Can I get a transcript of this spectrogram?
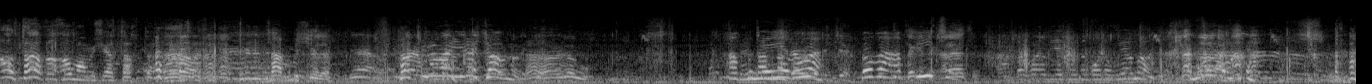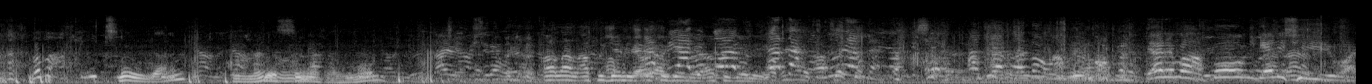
altığa kalkamamış yatakta. Çarpmış şöyle. Tat Süleyman yine çalmış. Ha öyle olmuş. Kapı değil baba. Baba. Kamera açın. Baba kapıyı çek. Buyur canım. Geçsin bakalım. Al al atı geliyor atı geliyor atı geliyor. Geri bak, boğun geli şiiri var.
